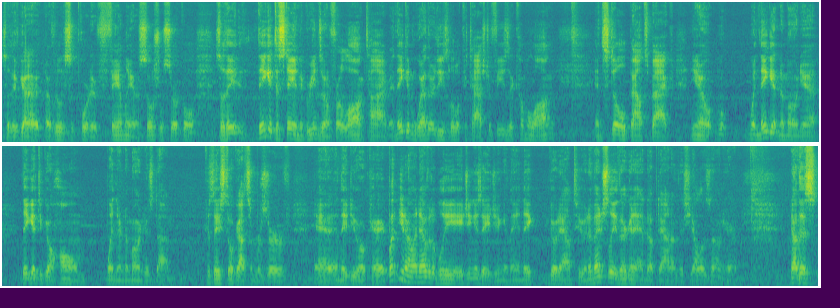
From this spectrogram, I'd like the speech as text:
So they've got a, a really supportive family and a social circle. So they, they get to stay in the green zone for a long time and they can weather these little catastrophes that come along and still bounce back. You know, w- when they get pneumonia, they get to go home when their pneumonia's done because they still got some reserve and, and, they do okay. But you know, inevitably, aging is aging, and they and they go down to, and eventually they're going to end up down in this yellow zone here. Now, this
